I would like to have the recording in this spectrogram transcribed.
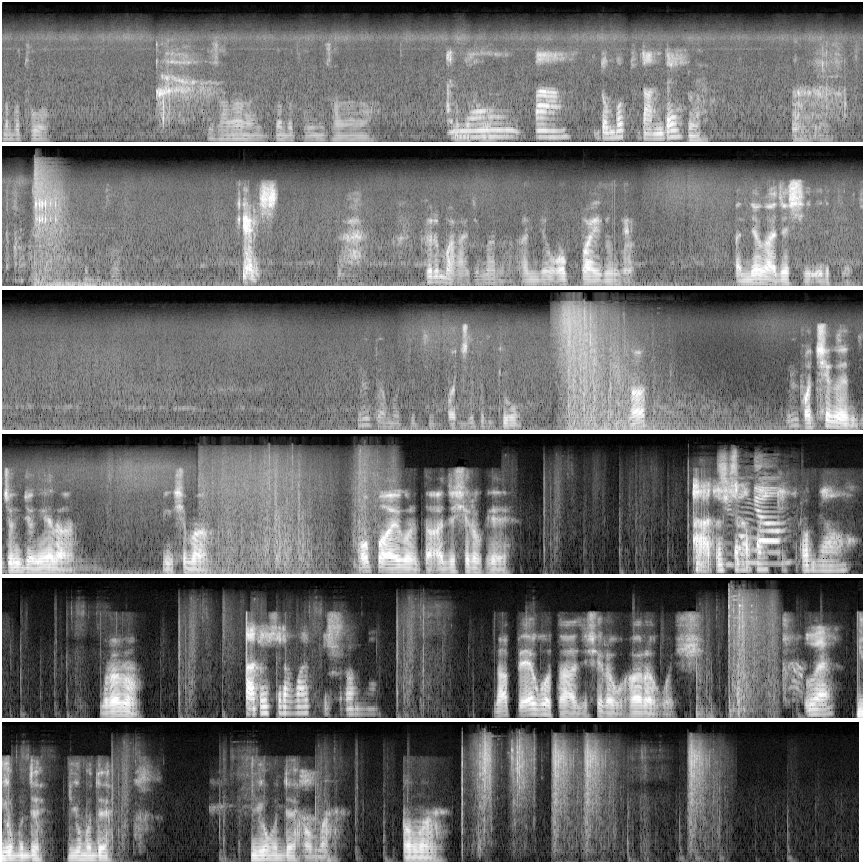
넘버 투. 인사 하나, 넘버 투 인사 하나. 안녕, 오빠. 넘버 투 난데? 네. 넘버 투. 야, 씨. 아, 그런 말 하지 마라. 안녕, 오빠, 이런 거. 안녕, 아저씨, 이렇게 하지. 이럴 때 하면 어떻지? 이것도 웃기고. 어? 법칙은 하면 정정해라. 웃기고. 빙심아. 오빠, 이거는 다 아저씨라고 해. 다 아저씨라고. 할게, 그러면. 뭐라노? 아저씨라고 할게, 그러면. 나 빼고 다 아저씨라고 하라고, 씨. 왜? 이거 뭔데? 이거 뭔데? 이거 뭔데? 고마. 고마.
